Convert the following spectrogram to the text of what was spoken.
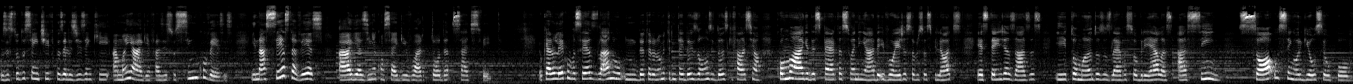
Os estudos científicos eles dizem que a mãe águia faz isso cinco vezes e na sexta vez a águiazinha consegue voar toda satisfeita. Eu quero ler com vocês lá no, Deuteronômio 32, 11 e 12, que fala assim, ó. Como a águia desperta sua ninhada e voeja sobre seus filhotes, estende as asas e, tomando-os, os leva sobre elas, assim só o Senhor guiou seu povo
